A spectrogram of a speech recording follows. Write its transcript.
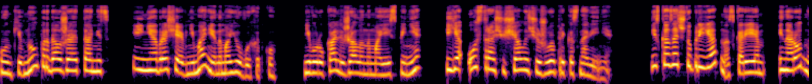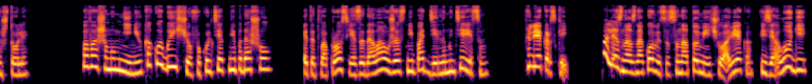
Он кивнул, продолжая танец, и не обращая внимания на мою выходку. Его рука лежала на моей спине, и я остро ощущала чужое прикосновение. Не сказать, что приятно, скорее, инородно, что ли. По вашему мнению, какой бы еще факультет мне подошел? Этот вопрос я задала уже с неподдельным интересом. Лекарский. Полезно ознакомиться с анатомией человека, физиологией.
